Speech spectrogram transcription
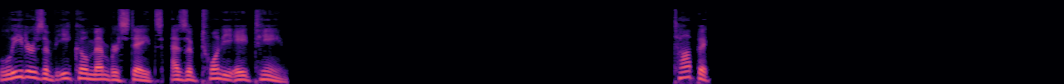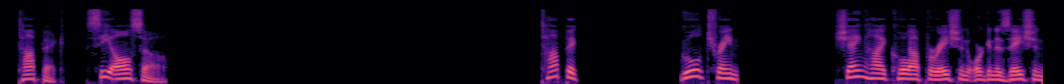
Leaders of ECO member states as of 2018. Topic. Topic. See also Topic. Gul Train Shanghai Cooperation Organization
